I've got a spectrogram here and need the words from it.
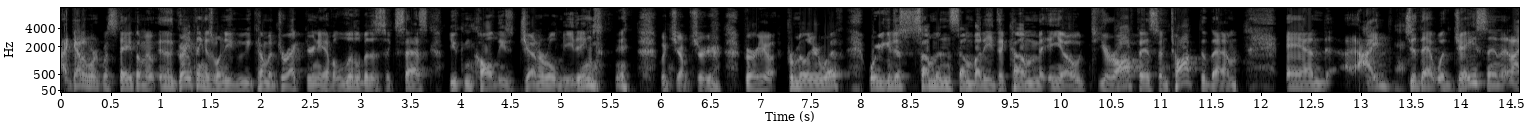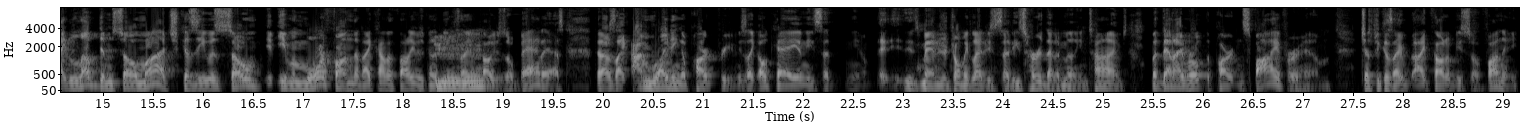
I got to work with Statham. And the great thing is when you become a director and you have a little bit of success, you can call these general meetings, which I'm sure you're very familiar with, where you can just summon somebody to come, you know, to your office and talk to them. And I did that with Jason, and I loved him so much because he was so even more fun than I kind of thought he was going to be because I Mhm. thought he was so badass that I was like, I'm writing a part for you. He's like, okay, and he said, you know, his manager told me later, he said he's heard that a million times, but then I wrote the part in Spy for him just because I, I thought it'd be so funny,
